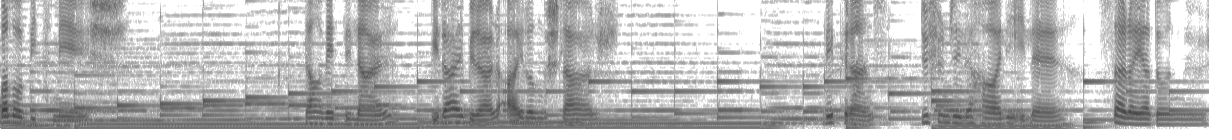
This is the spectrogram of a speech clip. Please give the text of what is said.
Balo bitmiş. Davetliler birer birer ayrılmışlar. Ve prens düşünceli haliyle saraya dönmüş.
